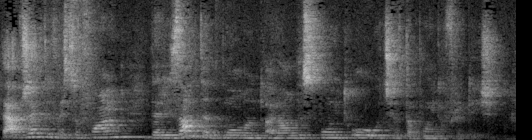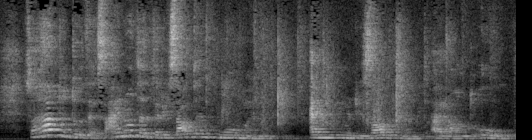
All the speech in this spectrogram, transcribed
The objective is to find the resultant moment around this point O, which is the point of rotation. So how to do this? I know that the resultant moment, M resultant around O,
